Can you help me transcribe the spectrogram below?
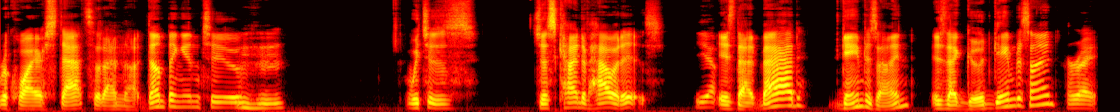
require stats that I'm not dumping into, Mm-hmm. which is just kind of how it is. Yeah. Is that bad game design? Is that good game design? Right.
